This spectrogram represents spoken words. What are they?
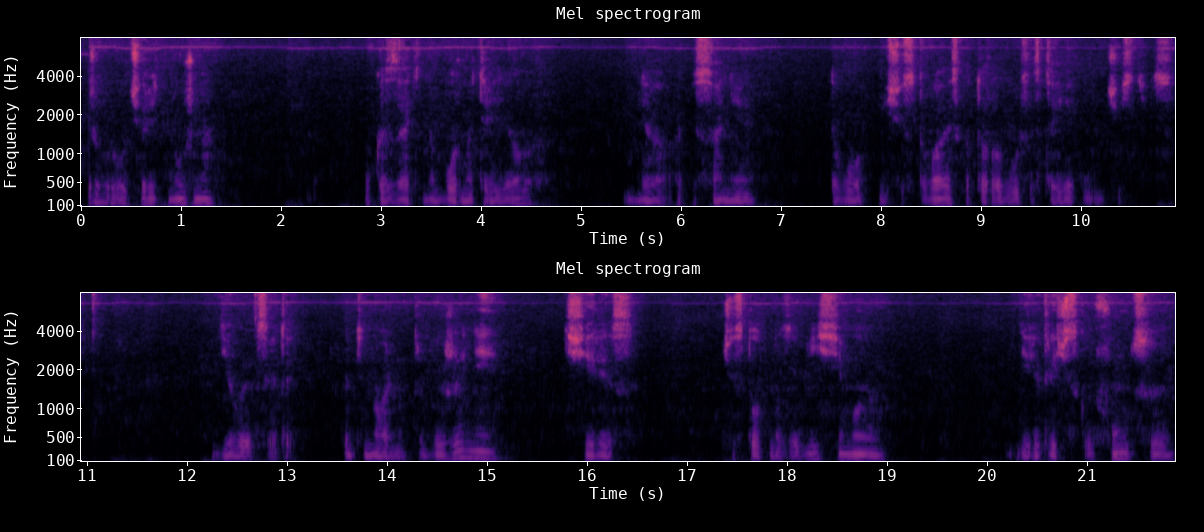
В первую очередь нужно указать набор материалов для описания того вещества, из которого будет состоять частица. Делается это в континуальном приближении через частотно зависимую диэлектрическую функцию,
